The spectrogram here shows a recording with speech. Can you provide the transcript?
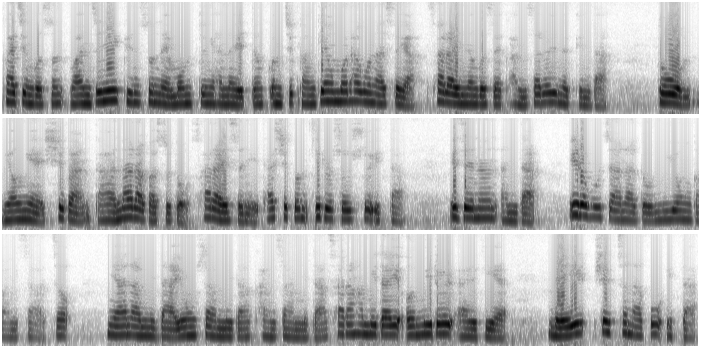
가진 것은 완전히 빈손에 몸뚱이 하나였던 끔찍한 경험을 하고 나서야 살아있는 것에 감사를 느낀다. 돈, 명예, 시간 다 날아갔어도 살아있으니 다시금 일어설 수 있다. 이제는 안다. 잃어보지 않아도 미용감사, 저 미안합니다, 용서합니다, 감사합니다, 사랑합니다의 의미를 알기에 매일 실천하고 있다.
